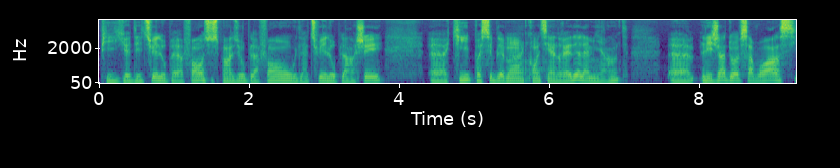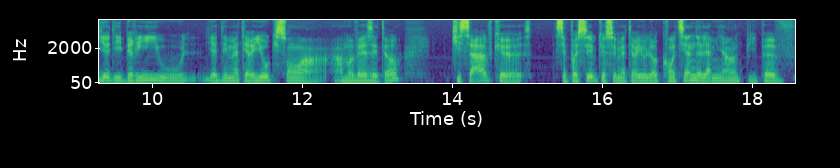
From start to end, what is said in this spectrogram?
puis il y a des tuiles au plafond, suspendues au plafond ou de la tuile au plancher, euh, qui possiblement contiendraient de l'amiante, euh, les gens doivent savoir s'il y a des bris ou il y a des matériaux qui sont en, mauvais état, qui savent que c'est possible que ces matériaux-là contiennent de l'amiante, puis ils peuvent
